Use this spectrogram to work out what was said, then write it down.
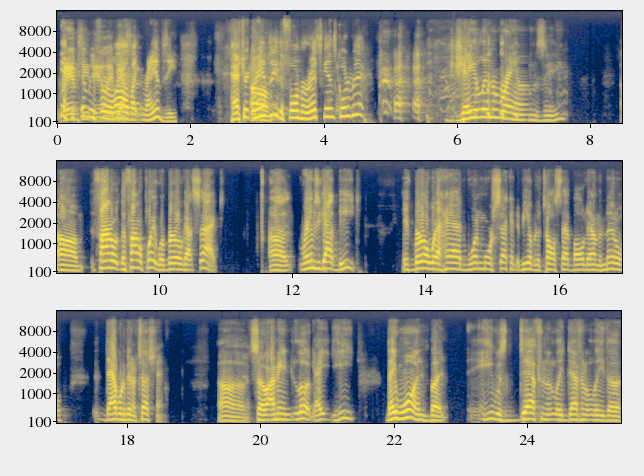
Ramsey took me for a while, like Ramsey, Patrick um, Ramsey, um, the former Redskins quarterback. Jalen Ramsey. Um, final the final play where Burrow got sacked. Uh, Ramsey got beat. If Burrow would have had one more second to be able to toss that ball down the middle, that would have been a touchdown. Uh, yeah. so I mean, look, I, he they won, but he was definitely, definitely the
